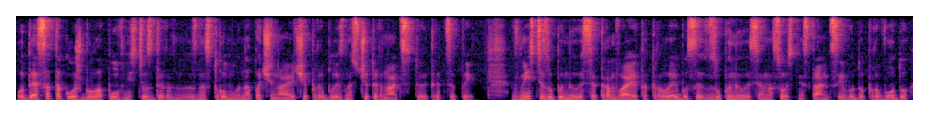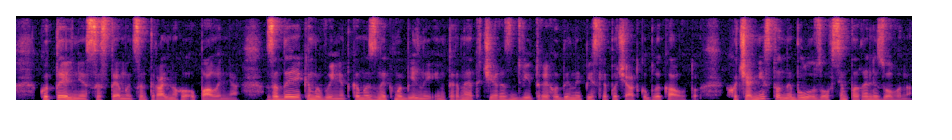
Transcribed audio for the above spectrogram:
Одеса також була повністю знеструмлена, починаючи приблизно з 14.30. В місті зупинилися трамваї та тролейбуси, зупинилися насосні станції водопроводу, котельні системи центрального опалення. За деякими винятками зник мобільний інтернет через 2-3 години після початку блекауту. Хоча місто не було зовсім паралізовано.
